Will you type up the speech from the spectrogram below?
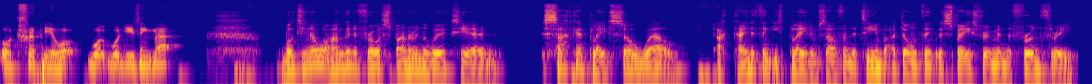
or Trippier? What what what do you think, Matt? Well, do you know what? I'm going to throw a spanner in the works here. Saka played so well. I kind of think he's played himself in the team, but I don't think there's space for him in the front three.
